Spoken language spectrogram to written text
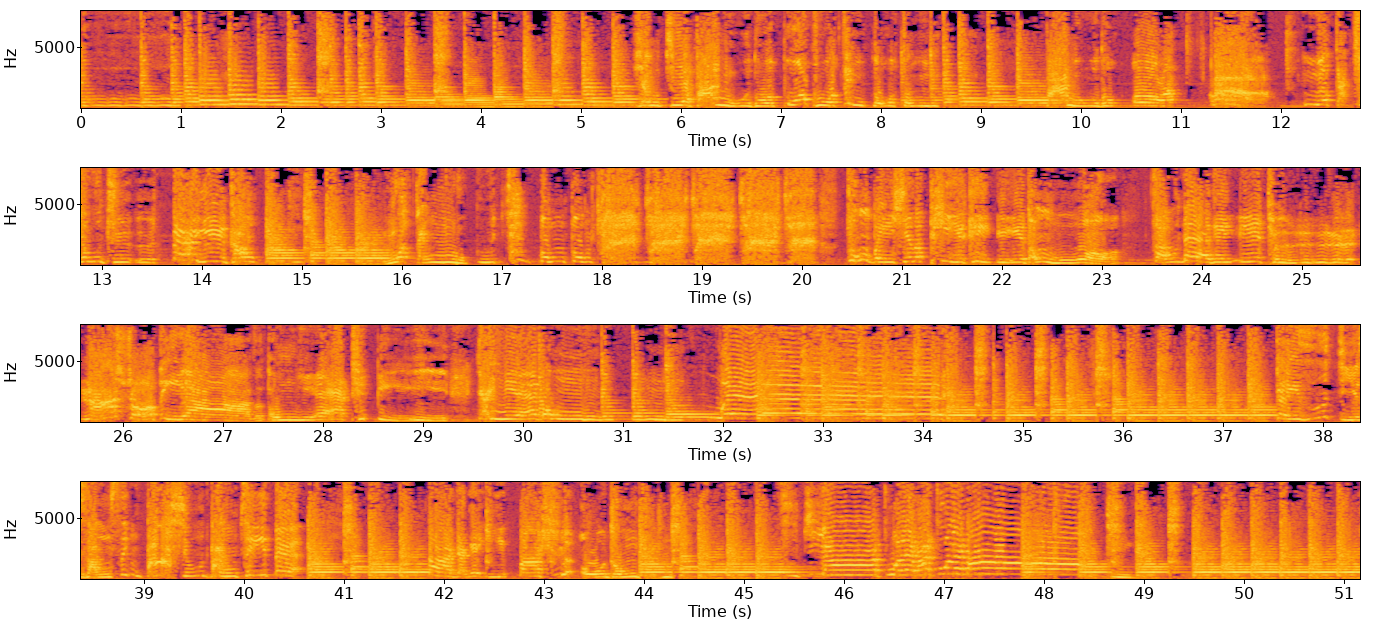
要借把牛多包括真多中，把牛多啊，越干出去。一口，我正有股气咚咚嚓嚓嚓嚓嚓，准备些了 PK 动物，走的的头哪晓得呀？是东野铁壁一夜动喂，给自己上身大袖当吹的。一把血欧中，自己呀，出来吧，出来吧！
